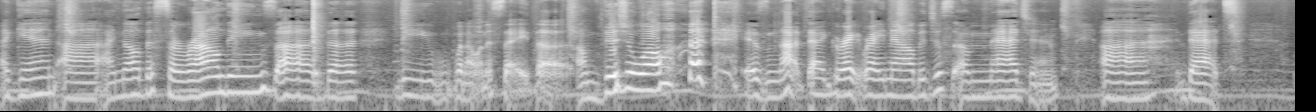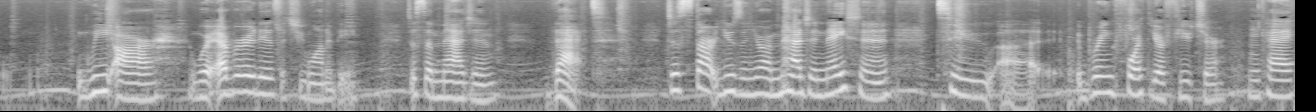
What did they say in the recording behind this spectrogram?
Again, uh, I know the surroundings, uh, the the what I want to say, the um, visual is not that great right now, but just imagine uh, that we are wherever it is that you want to be. Just imagine that. Just start using your imagination to uh, bring forth your future. Okay,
